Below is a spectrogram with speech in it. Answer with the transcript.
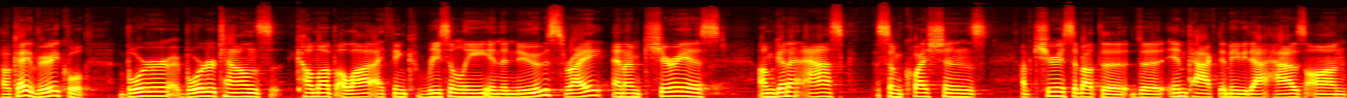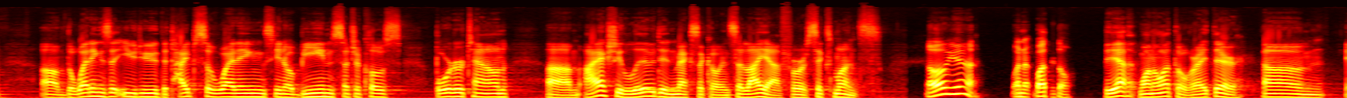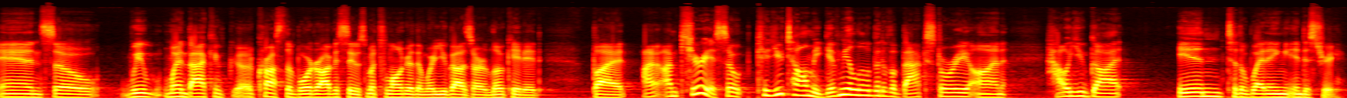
Okay. Very cool. Border border towns come up a lot. I think recently in the news, right? And I'm curious. I'm gonna ask some questions. I'm curious about the the impact that maybe that has on um, the weddings that you do, the types of weddings, you know, being such a close border town. Um, I actually lived in Mexico in Celaya for six months. Oh yeah, Guanajuato. Yeah, Guanajuato, right there. Um, and so we went back across the border. Obviously, it was much longer than where you guys are located. But I, am curious. So, could you tell me, give me a little bit of a backstory on how you got into the wedding industry?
